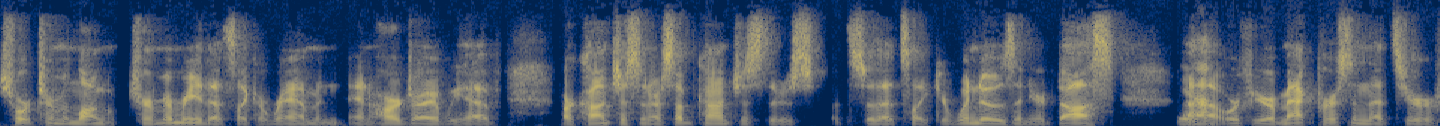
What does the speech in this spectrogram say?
short-term and long-term memory that's like a ram and, and hard drive. We have our conscious and our subconscious. There's so that's like your windows and your dos yeah. uh, or if you're a mac person that's your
